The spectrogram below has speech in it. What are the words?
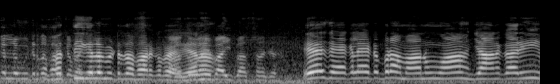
ਕਿਲੋਮੀਟਰ ਦਾ ਫ਼ਰਕ 32 ਕਿਲੋਮੀਟਰ ਦਾ ਫ਼ਰਕ ਪੈ ਗਿਆ ਨਾ। ਬਾਈਪਾਸਾਂ 'ਚ। ਇਹ ਸਾਈਕਲੈਟ ਭਰਾਵਾਂ ਨੂੰ ਆ ਜਾਣਕਾਰੀ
